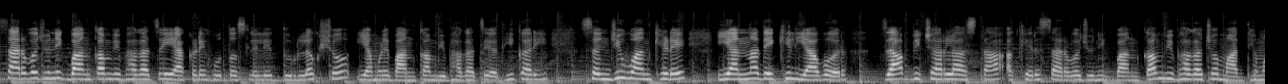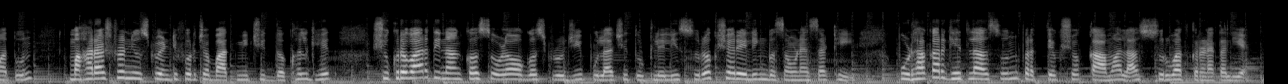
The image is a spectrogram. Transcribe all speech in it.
सार्वजनिक बांधकाम विभागाचे याकडे होत असलेले दुर्लक्ष यामुळे बांधकाम विभागाचे अधिकारी संजीव वानखेडे यांना देखील यावर जाब विचारला असता अखेर सार्वजनिक बांधकाम विभागाच्या माध्यमातून महाराष्ट्र न्यूज ट्वेंटी फोरच्या बातमीची दखल घेत शुक्रवार दिनांक सोळा ऑगस्ट रोजी पुलाची तुटलेली सुरक्षा रेलिंग बसवण्यासाठी पुढाकार घेतला असून प्रत्यक्ष कामाला सुरुवात करण्यात आली आहे.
